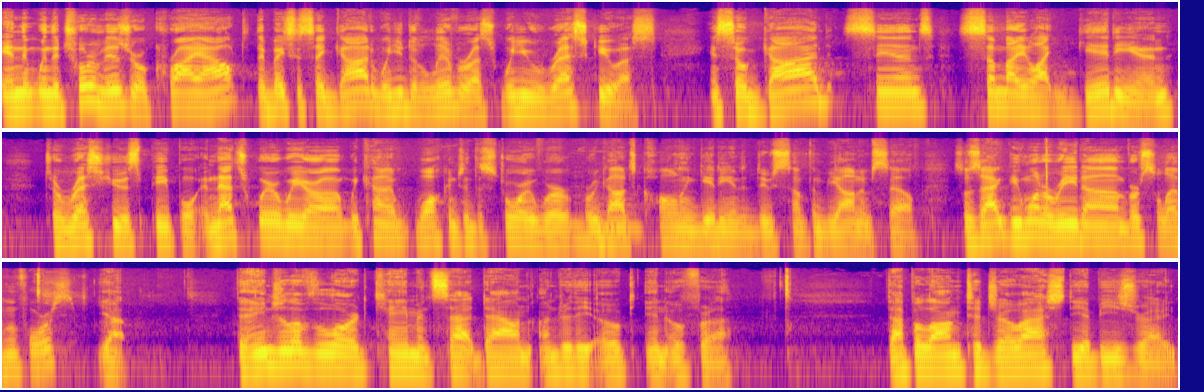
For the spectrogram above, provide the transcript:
And then when the children of Israel cry out, they basically say, God, will you deliver us? Will you rescue us? And so God sends somebody like Gideon to rescue his people. And that's where we are, we kind of walk into the story where, where God's calling Gideon to do something beyond himself. So, Zach, do you want to read um, verse 11 for us? Yeah. The angel of the Lord came and sat down under the oak in Ophrah that belonged to Joash the Abiezrite,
